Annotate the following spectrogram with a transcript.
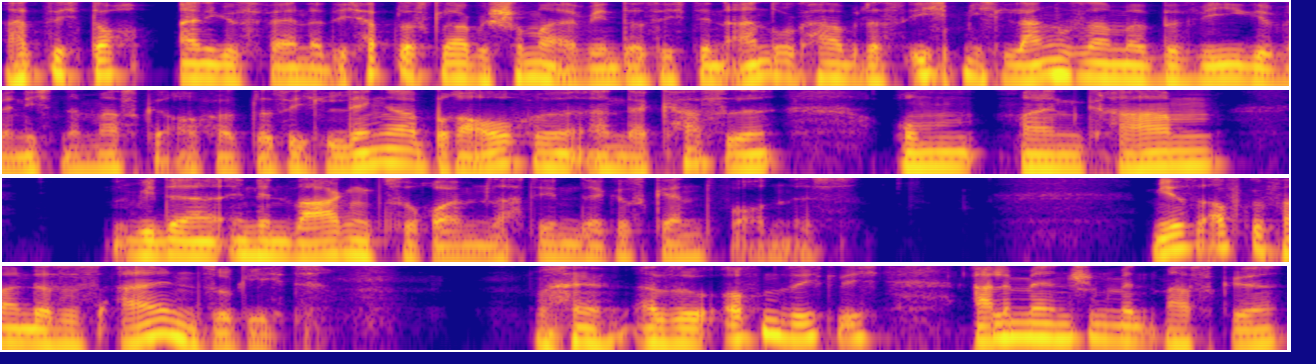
hat sich doch einiges verändert. Ich habe das, glaube ich, schon mal erwähnt, dass ich den Eindruck habe, dass ich mich langsamer bewege, wenn ich eine Maske aufhabe, dass ich länger brauche an der Kasse, um meinen Kram wieder in den Wagen zu räumen, nachdem der gescannt worden ist. Mir ist aufgefallen, dass es allen so geht. Weil, also offensichtlich alle Menschen mit Maske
